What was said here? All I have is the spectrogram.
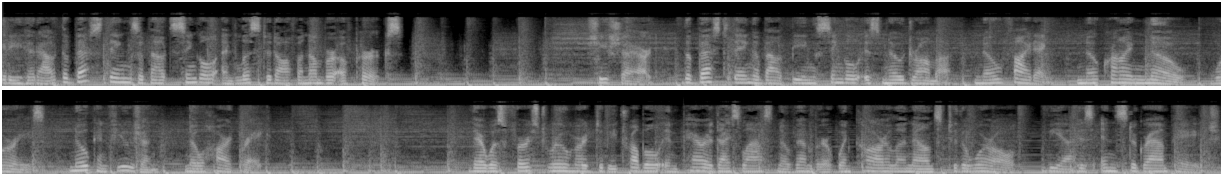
Katie hit out the best things about single and listed off a number of perks. She shared, the best thing about being single is no drama, no fighting, no crying no worries, no confusion, no heartbreak, there was first rumored to be trouble in paradise last November when Carl announced to the world, via his Instagram page,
